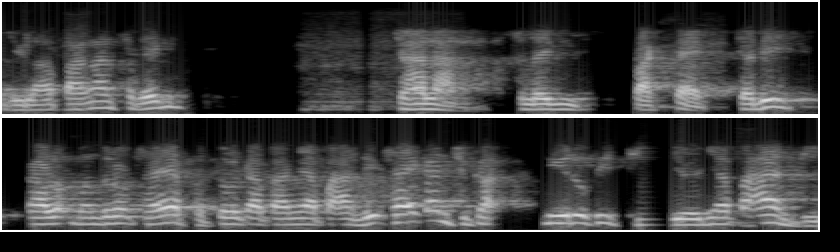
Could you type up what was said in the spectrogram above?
di lapangan sering jalan, selain praktek. Jadi kalau menurut saya betul katanya Pak Andi, saya kan juga niru videonya Pak Andi.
